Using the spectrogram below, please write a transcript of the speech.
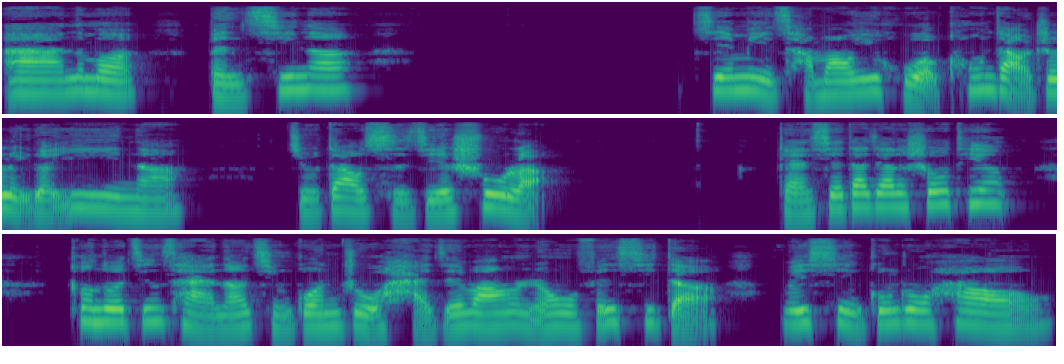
啊，那么本期呢，揭秘草帽一伙空岛之旅的意义呢，就到此结束了。感谢大家的收听，更多精彩呢，请关注《海贼王》人物分析的微信公众号哦。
